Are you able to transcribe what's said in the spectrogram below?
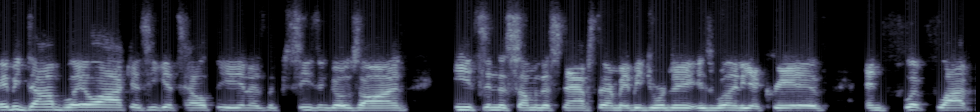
Maybe Don Blaylock as he gets healthy and as the season goes on, eats into some of the snaps there. Maybe Georgia is willing to get creative and flip flop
